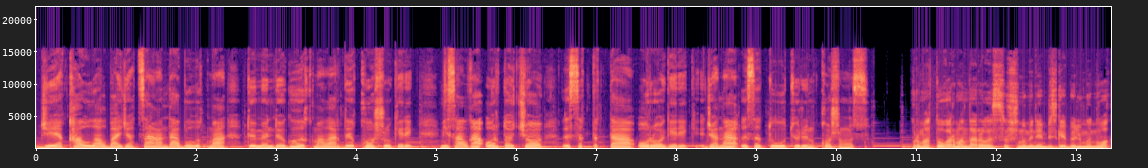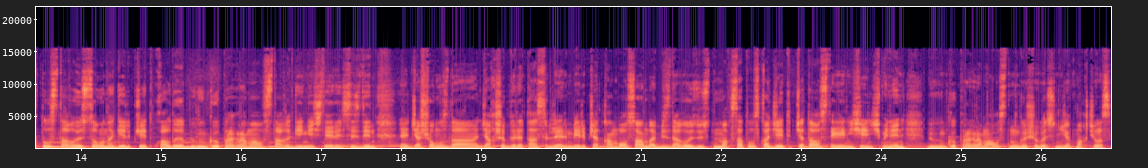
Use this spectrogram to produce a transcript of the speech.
же кабыл албай жатса анда бул ыкма төмөндөгү ыкмаларды кошуу керек. Мисалга орточо ысыктыкта ороо керек жана ысытуу түрүн кошуңуз урматтуу угармандарыбыз ушуну менен бизге бөлүнгөн убактыбыз дагы өз соңуна келип жетип калды. Бүгүнкү программабыздагы кеңештер сиздин э, жашооңузда жакшы бир таасирлерин берип жаткан болсо анда биз дагы өзүбүздүн максатыбызга жетип жатабыз деген ишенич менен бүгүнкү программабыздын көшөгөсүн жапмакчыбыз.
